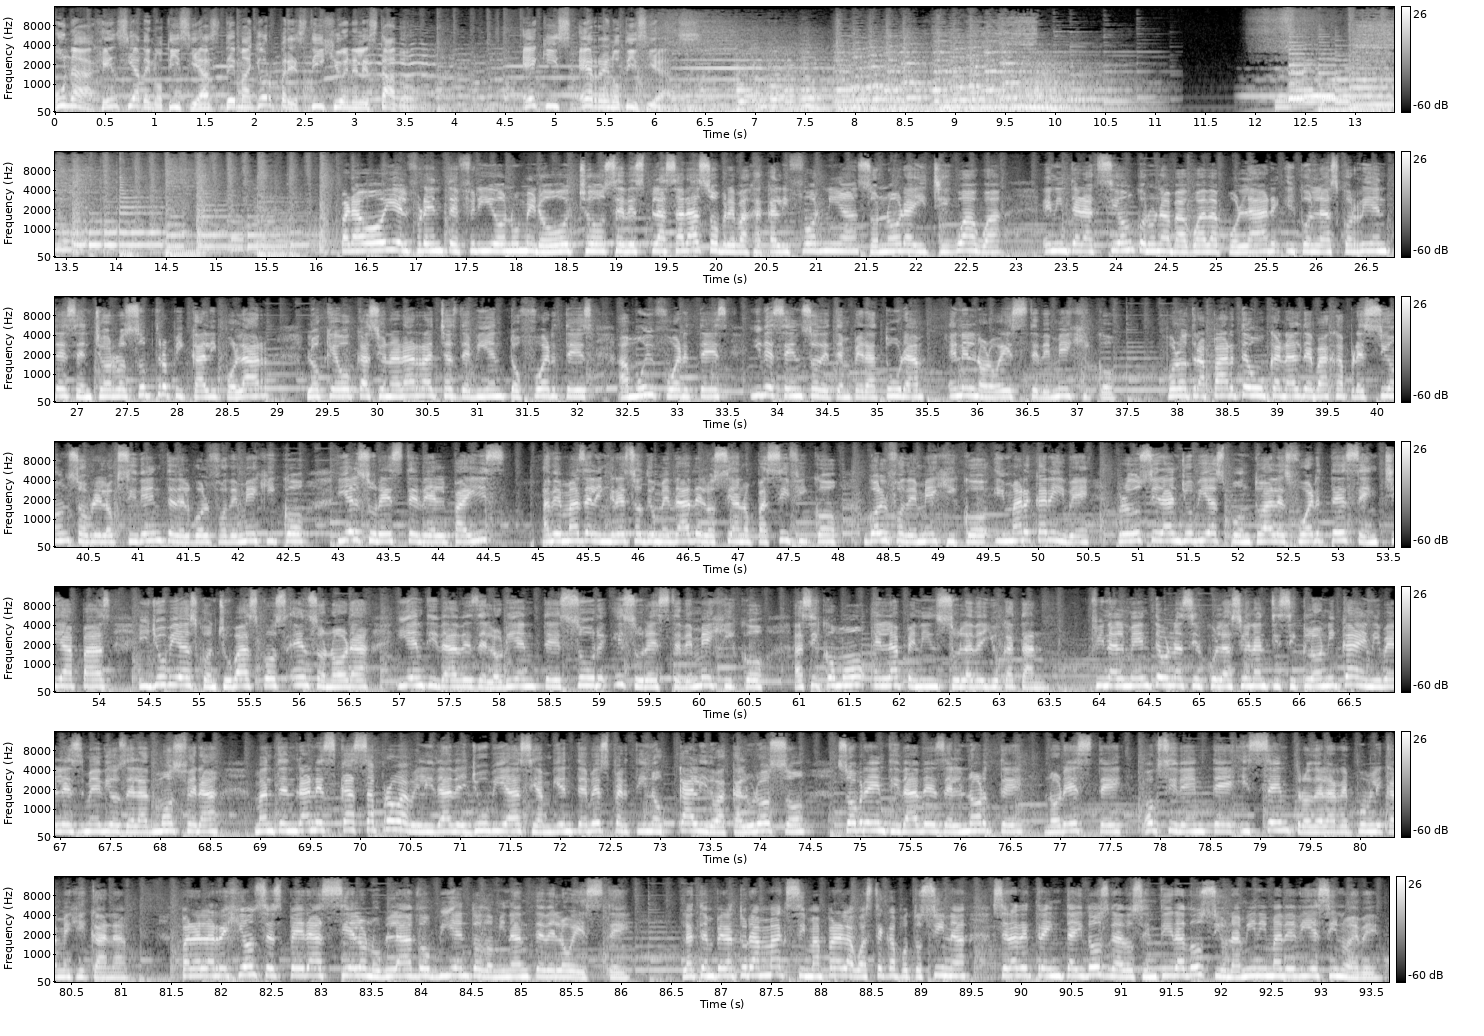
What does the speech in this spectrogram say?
Una agencia de noticias de mayor prestigio en el estado. XR Noticias. Para hoy el Frente Frío número 8 se desplazará sobre Baja California, Sonora y Chihuahua en interacción con una vaguada polar y con las corrientes en chorro subtropical y polar, lo que ocasionará rachas de viento fuertes a muy fuertes y descenso de temperatura en el noroeste de México. Por otra parte, un canal de baja presión sobre el occidente del Golfo de México y el sureste del país además del ingreso de humedad del Océano Pacífico, Golfo de México y Mar Caribe, producirán lluvias puntuales fuertes en Chiapas y lluvias con chubascos en Sonora y entidades del oriente, sur y sureste de México, así como en la península de Yucatán. Finalmente, una circulación anticiclónica en niveles medios de la atmósfera mantendrán escasa probabilidad de lluvias y ambiente vespertino cálido a caluroso sobre entidades del norte, noreste, occidente y centro de la República Mexicana. Para la región se espera cielo nublado, viento dominante del oeste. La temperatura máxima para la Huasteca Potosina será de 32 grados centígrados y una mínima de 19.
